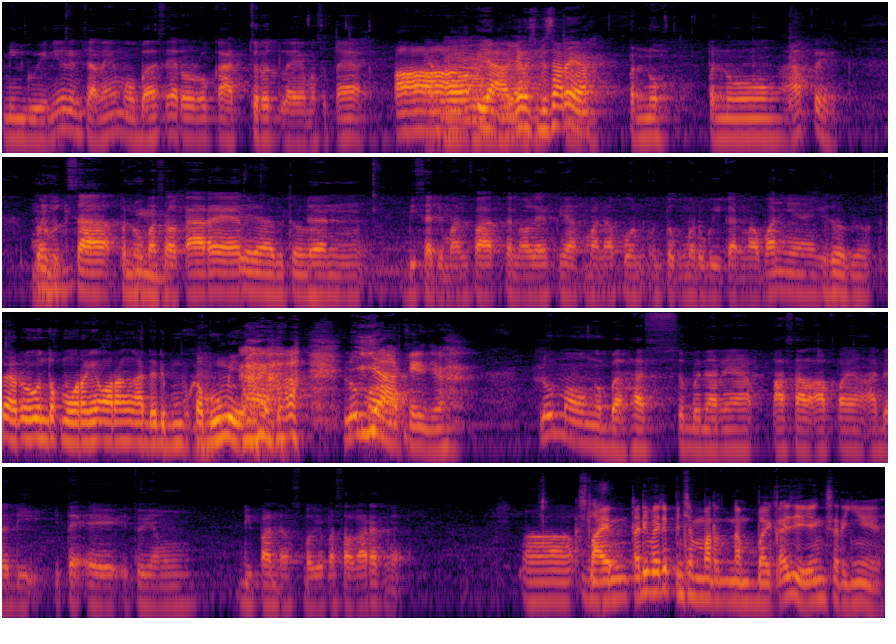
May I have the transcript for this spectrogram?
minggu ini rencananya mau bahas RUU kacrut lah ya maksudnya. Ah, RUU iya, garis besar ya. Penuh penuh apa ya? Menyiksa penuh pasal karet Iya, betul. dan bisa dimanfaatkan oleh pihak mana pun untuk merugikan lawannya gitu. Betul, betul. Itu untuk mengurangi orang ada di muka bumi. Lu mau- iya kayaknya. Lu mau ngebahas sebenarnya pasal apa yang ada di ITE itu yang dipandang sebagai pasal karet nggak? Eh, Selain tadi berarti pencemaran nama baik aja yang seringnya ya.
